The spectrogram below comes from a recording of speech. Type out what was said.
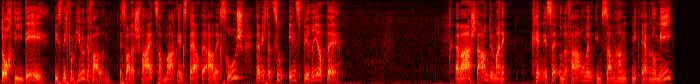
Doch die Idee ist nicht vom Himmel gefallen. Es war der Schweizer Marketing-Experte Alex Rouge, der mich dazu inspirierte. Er war erstaunt über meine Kenntnisse und Erfahrungen im Zusammenhang mit Ergonomie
